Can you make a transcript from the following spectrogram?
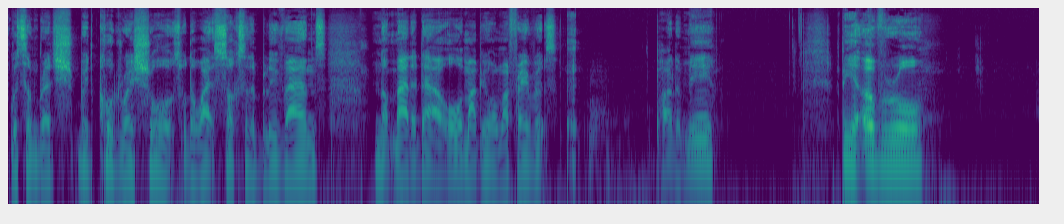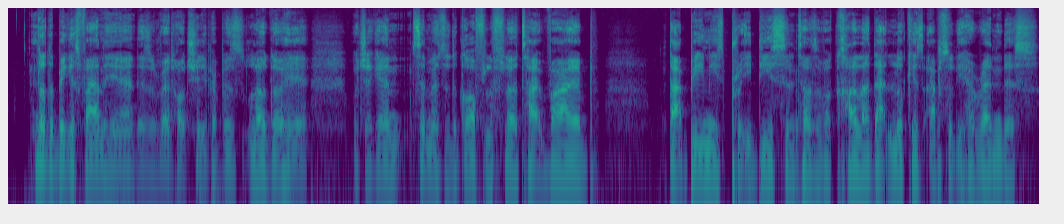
with some red with corduroy shorts with the white socks and the blue vans. Not mad at that at all. It might be one of my favorites. Pardon me. But yeah, overall not the biggest fan here. There's a Red Hot Chili Peppers logo here, which again similar to the Golf Le Fleur type vibe. That beanie's pretty decent in terms of a color. That look is absolutely horrendous.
